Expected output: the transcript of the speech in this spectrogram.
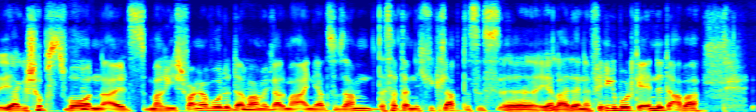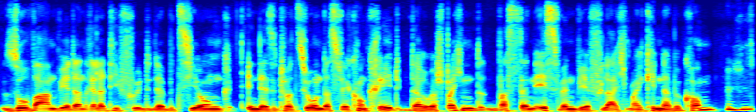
ja, geschubst worden, als Marie schwanger wurde. Da waren wir mhm. gerade mal ein Jahr zusammen. Das hat dann nicht geklappt. Das ist äh, eher leider in der Fehlgeburt geendet. Aber so waren wir dann relativ früh in der Beziehung in der Situation, dass wir konkret darüber sprechen, was denn ist, wenn wir vielleicht mal Kinder bekommen. Mhm.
